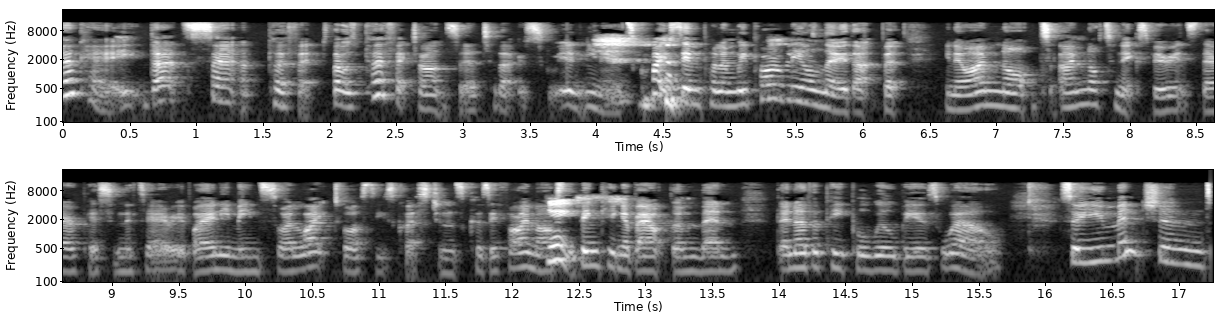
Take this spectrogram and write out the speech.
Okay, that's uh, perfect. That was perfect answer to that. You know, it's quite simple, and we probably all know that. But you know, I'm not I'm not an experienced therapist in this area by any means. So I like to ask these questions because if I'm asked, yes. thinking about them, then then other people will be as well. So you mentioned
